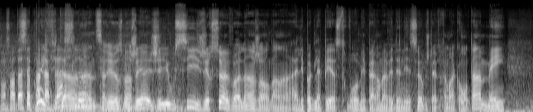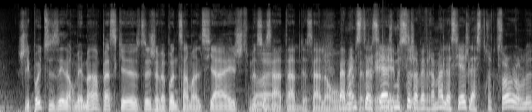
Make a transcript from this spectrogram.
qu'on s'entend, ça prend de la évident, place, là. man, sérieusement. J'ai j'ai aussi, j'ai reçu un volant, genre, dans- à l'époque de la PS3, mes parents m'avaient donné ça, j'étais vraiment content, mais je l'ai pas utilisé énormément parce que, tu sais, j'avais pas nécessairement le siège, tu mets ça sur la table de salon. Ben, même si le siège, moi, puis ça, j'avais vraiment le siège, la structure, là.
